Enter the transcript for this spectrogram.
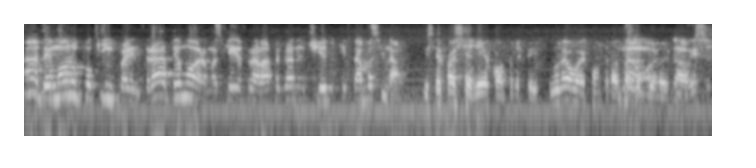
Ah, demora um pouquinho para entrar? Demora, mas quem entra lá está garantido que está vacinado. Isso é parceria com a prefeitura ou é contratado? Não, não isso,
